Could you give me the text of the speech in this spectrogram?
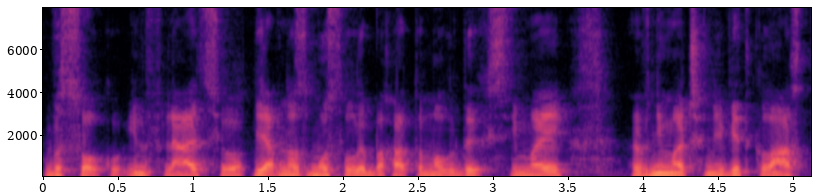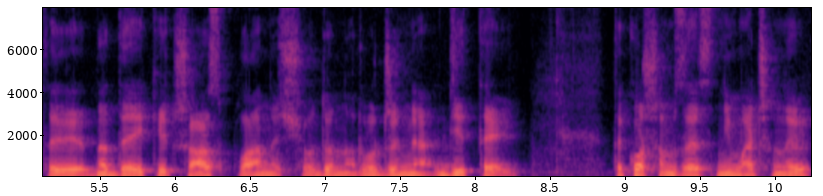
високу інфляцію явно змусили багато молодих сімей в Німеччині відкласти на деякий час плани щодо народження дітей. Також МЗС Німеччини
